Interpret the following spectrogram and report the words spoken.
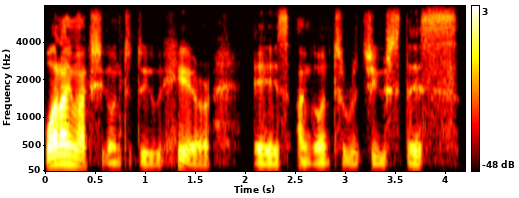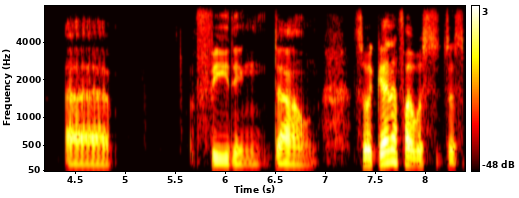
What I'm actually going to do here is I'm going to reduce this uh, feeding down. So again, if I was to just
